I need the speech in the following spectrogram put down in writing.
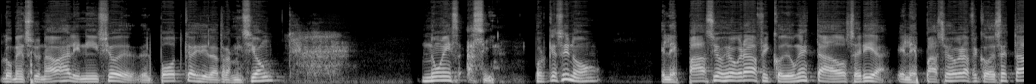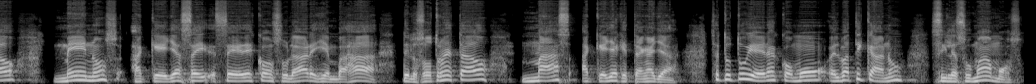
Lo mencionabas al inicio de- del podcast y de la transmisión. No es así, porque si no, el espacio geográfico de un estado sería el espacio geográfico de ese estado menos aquellas se- sedes consulares y embajadas de los otros estados más aquellas que están allá. Si tú tuvieras como el Vaticano, si le sumamos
